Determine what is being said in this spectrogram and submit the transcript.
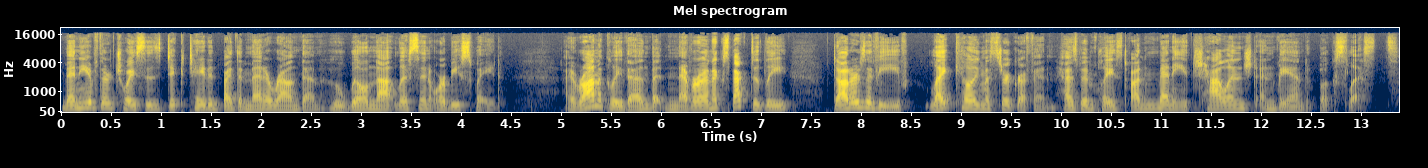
many of their choices dictated by the men around them who will not listen or be swayed. Ironically, then, but never unexpectedly, Daughters of Eve, like Killing Mr. Griffin, has been placed on many challenged and banned books lists.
